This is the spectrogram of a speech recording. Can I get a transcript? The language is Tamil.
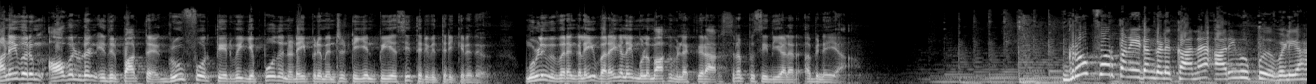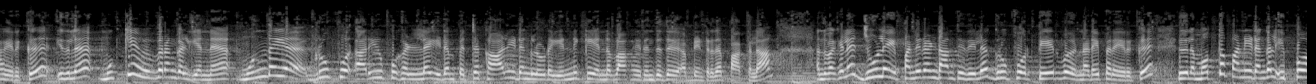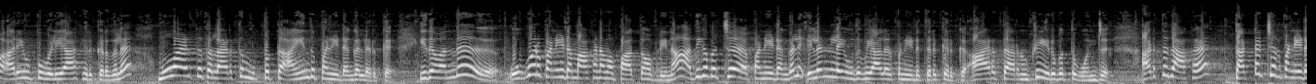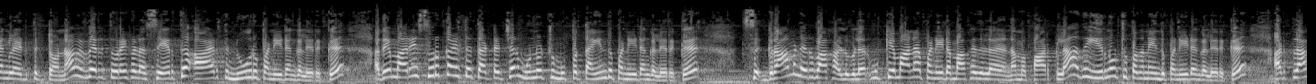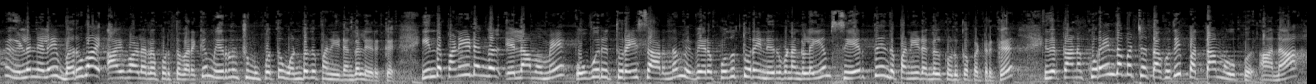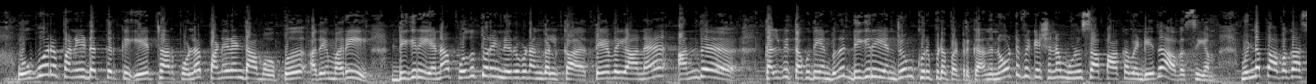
அனைவரும் ஆவலுடன் எதிர்பார்த்த குரூப் ஃபோர் தேர்வு எப்போது நடைபெறும் என்று டிஎன்பிஎஸ்சி தெரிவித்திருக்கிறது. முழு விவரங்களை வரைகலை மூலமாக விளக்குகிறார் சிறப்பு செய்தியாளர் அபிநயா. குரூப் ஃபோர் பணியிடங்களுக்கான அறிவிப்பு வெளியாக இருக்கு. இதுல முக்கிய விவரங்கள் என்ன? முந்தைய குரூப் ஃபோர் அறிவிப்புகளில் இடம்பெற்ற காலியிடங்களோட எண்ணிக்கை என்னவாக இருந்தது அப்படின்றத பார்க்கலாம். அந்த வகையில் ஜூலை பன்னிரெண்டாம் தேதியில குரூப் ஃபோர் தேர்வு நடைபெற இருக்கு. இதுல மொத்த பணியிடங்கள் இப்போ அறிவிப்பு வெளியாக இருக்கிறதுல மூவாயிரத்து தொள்ளாயிரத்து முப்பத்து ஐந்து பணியிடங்கள் இருக்கு. இதை வந்து ஒவ்வொரு பணியிடமாக நம்ம பார்த்தோம் அப்படின்னா அதிகபட்ச பணியிடங்கள் இளநிலை உதவியாளர் பணியிடத்திற்கு இருக்கு. ஆயிரத்தி அறுநூற்றி இருபத்தி ஒன்று. அடுத்ததாக தட்டச்சர் பணியிடங்களை எடுத்துக்கிட்டோம்னா வெவ்வேறு துறைகள் சேர்த்து ஆயிரத்தி நூறு பணியிடங்கள் இருக்கு. அதே மாதிரி சுருக்கெழுத்து தட்டச்சர் முன்னூற்று முப்பத்தி ஐந்து பணியிடங்கள் இருக்கு. கிராம நிர்வாக அலுவலர் முக்கியமான பணியிடமாக இதுல நம்ம பார்க்கலாம். அது இருநூற்று பதினைந்து பணியிடங்கள் இருக்கு. அடுத்ததாக இளநிலை வருவாய் ஆய்வாளரை பொறுத்த வரைக்கும் இருநூற்று முப்பத்து ஒன்பது பணியிடங்கள் இருக்கு. இந்த பணியிடங்கள் எல்லாமுமே ஒவ்வொரு துறை சார்ந்தும் வெவ்வேறு பொதுத்துறை நிறுவனங்களையும் சேர்த்து இந்த பணியிடங்கள் கொடுக்கப்பட்டிருக்கு. இதற்கான குறைந்தபட்ச தகுதி பத்தாம் வகுப்பு. ஆனா ஒவ்வொரு பணியிடத்திற்கு ஏற்றாற் போல பனிரெண்டாம் வகுப்பு அதே மாதிரி டிகிரி என பொதுத்துறை நிறுவனங்கள் தேவையான அந்த கல்வி தகுதி என்பது டிகிரி என்றும் குறிப்பிடப்பட்டிருக்கு. அந்த நோட்டிபிகேஷனை முழுசா பார்க்க வேண்டியது அவசியம். விண்ணப்ப அவகாச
